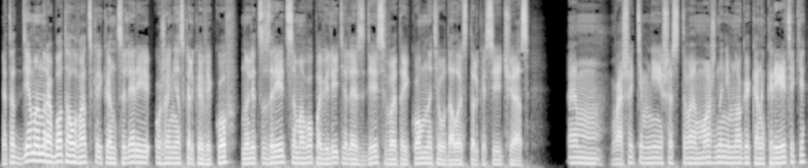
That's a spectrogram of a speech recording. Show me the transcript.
Этот демон работал в адской канцелярии уже несколько веков, но лицезреть самого повелителя здесь, в этой комнате, удалось только сейчас. «Эм, ваше темнейшество, можно немного конкретики?»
